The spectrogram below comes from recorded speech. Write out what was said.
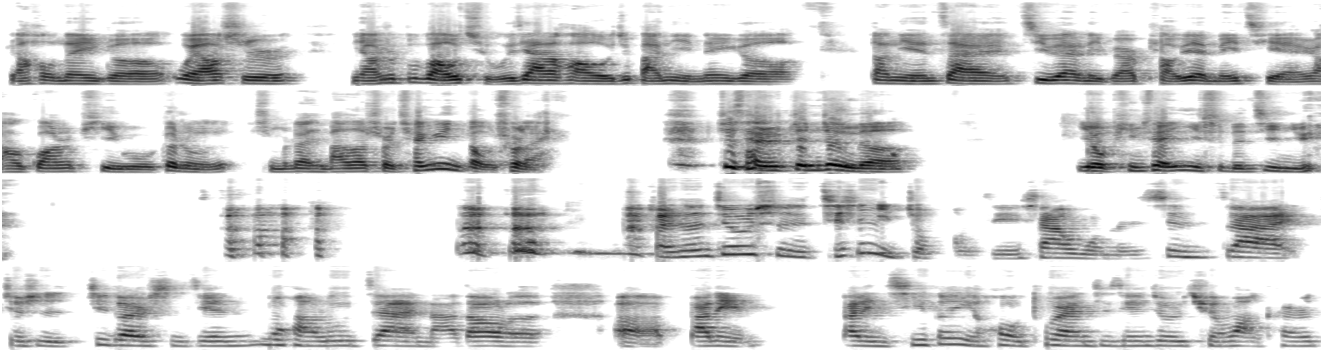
然后那个，我要是你要是不把我娶回家的话，我就把你那个当年在妓院里边嫖院没钱，然后光着屁股各种什么乱七八糟的事儿全给你抖出来，这才是真正的有平权意识的妓女。反正就是，其实你总结一下，我们现在就是这段时间，《梦华录》在拿到了呃八点。八点七分以后，突然之间就是全网开始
